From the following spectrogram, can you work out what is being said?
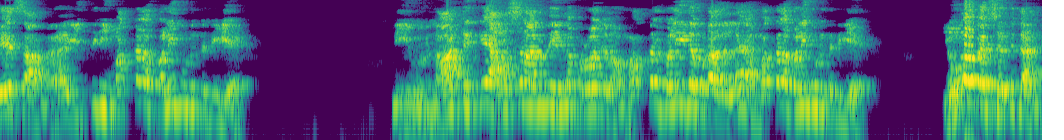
பேசாம இத்தனி மக்களை பலி கொடுத்துட்டியே. நீ ஒரு நாட்டுக்கே அரசனா இருந்து என்ன பிரயோஜனம்? மக்கள் பலியிடக்கூடாதுல்ல மக்களை பலி கொடுத்துட்டியே எவ்வளவு பேர் செத்துட்டாங்க?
